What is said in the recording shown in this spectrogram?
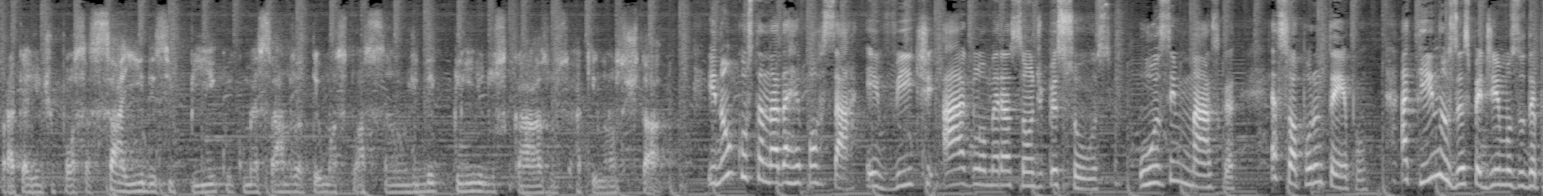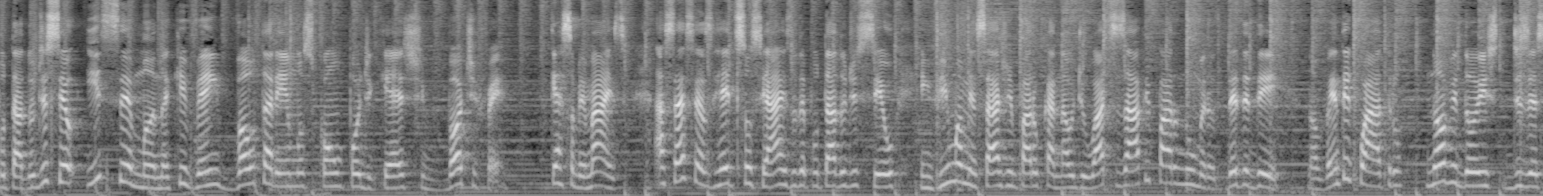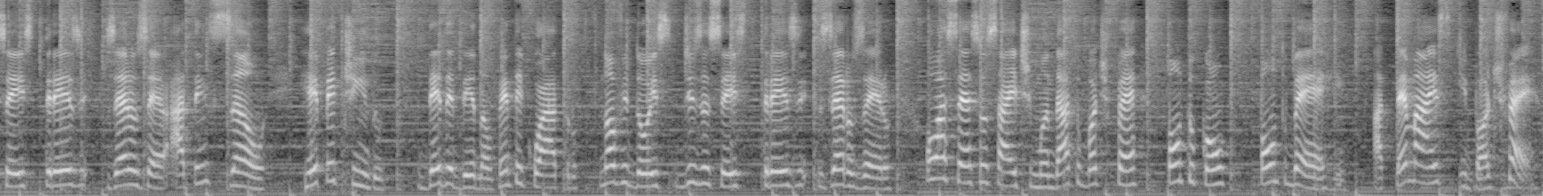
para que a gente possa sair desse pico e começarmos a ter uma situação de declínio dos casos aqui no nosso estado. E não custa nada reforçar: evite a aglomeração de pessoas, use máscara, é só por um tempo. Aqui nos despedimos do deputado Disseu e semana que vem voltaremos com o podcast Bote Fé. Quer saber mais? Acesse as redes sociais do deputado Disseu, envie uma mensagem para o canal de WhatsApp para o número DDD 94 92 16 13 00. Atenção! Repetindo, DDD 94 92 16 13 00 ou acesse o site mandatobotfé.com.br. Até mais e bote fé!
